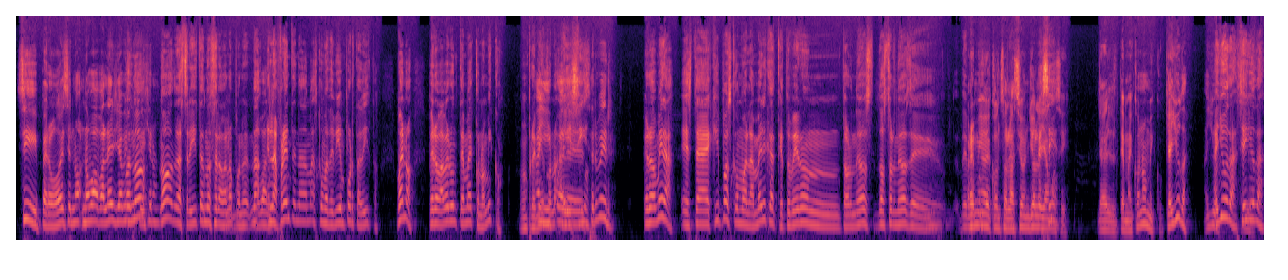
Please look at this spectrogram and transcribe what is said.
Sí, pero ese no, no va a valer, ya ves pues no, que dijeron. No, las estrellitas no se la van a poner. En la frente nada más, como de bien portadito. Bueno, pero va a haber un tema económico. Un premio económico. Ahí sí. servir. Pero mira, este, equipos como el América que tuvieron torneos, dos torneos de. Premio de consolación, yo le llamo así el tema económico, que ayuda. Ayuda, sí ayuda.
